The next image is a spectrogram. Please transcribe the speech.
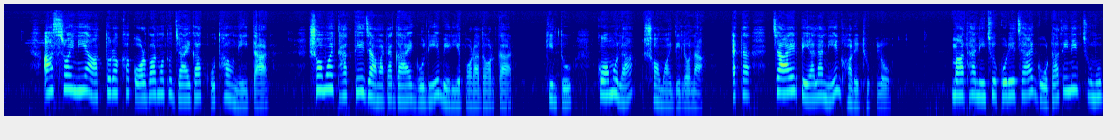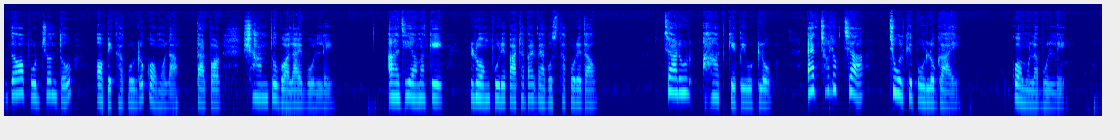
আশ্রয় নিয়ে আত্মরক্ষা করবার মতো জায়গা কোথাও নেই তার। সময় থাকতেই জামাটা গায়ে গলিয়ে বেরিয়ে পড়া দরকার। কিন্তু কমলা সময় দিল না। একটা চায়ের পেয়ালা নিয়ে ঘরে ঢুকল। মাথা নিচু করে চায় গোটা তিনেক চুমুক দেওয়া পর্যন্ত অপেক্ষা করল কমলা। তারপর শান্ত গলায় বললে, আজই আমাকে রংপুরে পাঠাবার ব্যবস্থা করে দাও। চারুর হাত কেঁপে উঠল। এক ঝলক চা চলকে পড়ল গায়ে। কমলা বললে,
